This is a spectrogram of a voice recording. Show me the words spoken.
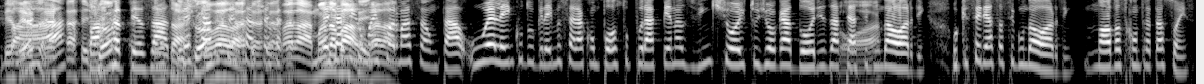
Beleza? Tá, fechou? pesado. Então tá. Fechado, vai, lá. Fechado, fechado. vai lá, manda Eu já bala. tenho uma informação, tá? O elenco do Grêmio será composto por apenas 28 jogadores até a segunda ordem. O que seria essa segunda ordem? Novas contratações.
